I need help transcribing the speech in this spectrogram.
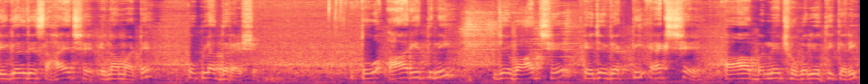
લીગલ જે સહાય છે, એના માટે ઉપલબ્ધ રહેશે. તો આ રીતની જે વાત છે, એ જે વ્યક્તિ એક્સ છે, આ બંને છોકરીઓથી કરી.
